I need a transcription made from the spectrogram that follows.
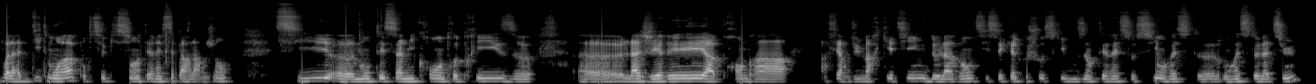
Voilà, dites-moi pour ceux qui sont intéressés par l'argent, si euh, monter sa micro-entreprise, euh, la gérer, apprendre à, faire du marketing, de la vente, si c'est quelque chose qui vous intéresse aussi, on reste, là-dessus.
